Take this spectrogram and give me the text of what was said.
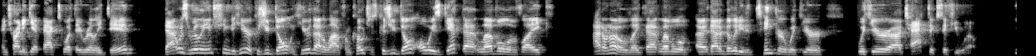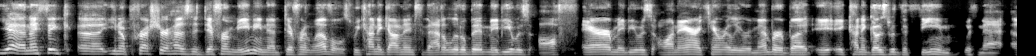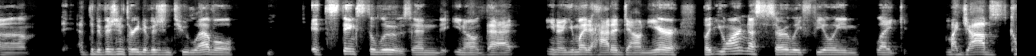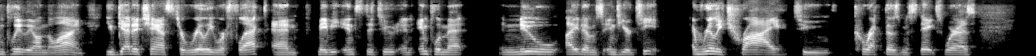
and trying to get back to what they really did. That was really interesting to hear because you don't hear that a lot from coaches because you don't always get that level of like, I don't know, like that level of uh, that ability to tinker with your with your uh, tactics, if you will. Yeah, and I think uh, you know pressure has a different meaning at different levels. We kind of got into that a little bit. Maybe it was off air, maybe it was on air. I can't really remember, but it, it kind of goes with the theme with Matt um, at the Division three, Division two level. It stinks to lose, and you know that you know you might have had a down year, but you aren't necessarily feeling like my job's completely on the line. You get a chance to really reflect and maybe institute and implement new items into your team and really try to correct those mistakes. Whereas,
